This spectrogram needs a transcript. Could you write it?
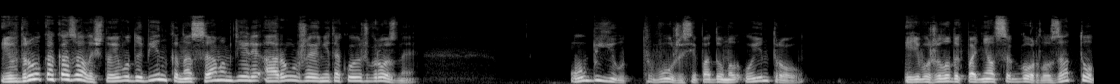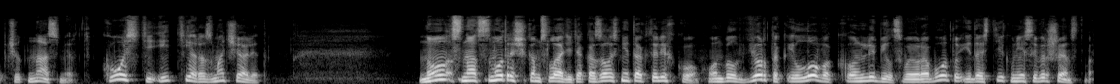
и вдруг оказалось, что его дубинка на самом деле оружие не такое уж грозное. «Убьют», — в ужасе подумал Уинтроу. И его желудок поднялся к горлу. «Затопчут насмерть. Кости и те размочалят». Но с надсмотрщиком сладить оказалось не так-то легко. Он был верток и ловок, он любил свою работу и достиг в ней совершенства.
